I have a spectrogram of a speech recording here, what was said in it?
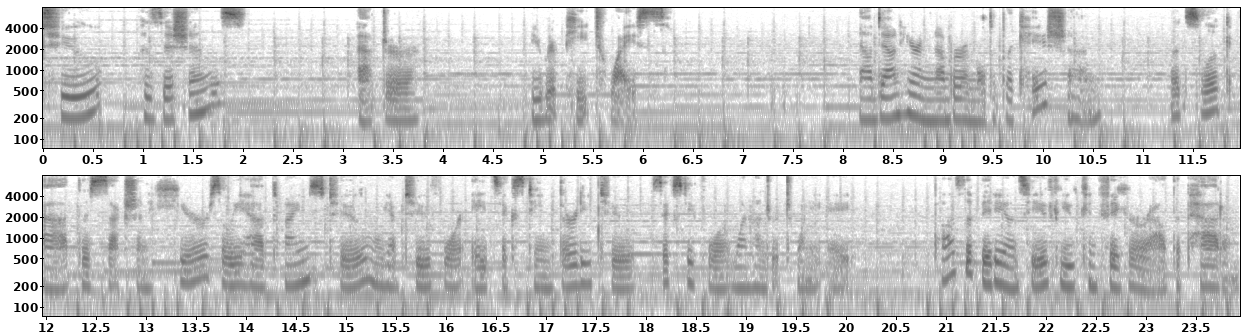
two positions after you repeat twice. Now down here in number and multiplication, let's look at this section here. So we have times 2, and we have 2, 4, 8, 16, 32, 64, 128. Pause the video and see if you can figure out the pattern.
